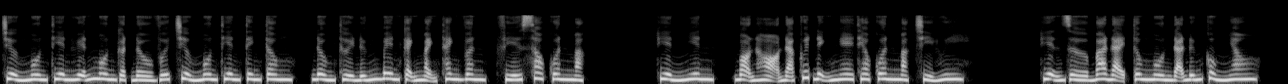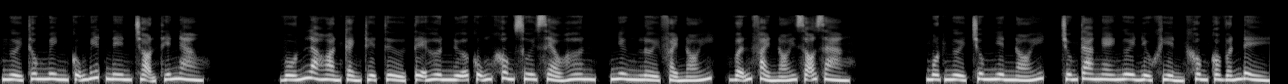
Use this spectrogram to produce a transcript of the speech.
Trưởng môn thiên huyễn môn gật đầu với trưởng môn thiên tinh tông, đồng thời đứng bên cạnh mạnh thanh vân, phía sau quân mặc. Hiển nhiên, bọn họ đã quyết định nghe theo quân mặc chỉ huy. Hiện giờ ba đại tông môn đã đứng cùng nhau, người thông minh cũng biết nên chọn thế nào. Vốn là hoàn cảnh tuyệt tử tệ hơn nữa cũng không xui xẻo hơn, nhưng lời phải nói, vẫn phải nói rõ ràng. Một người trung niên nói, chúng ta nghe ngươi điều khiển không có vấn đề,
